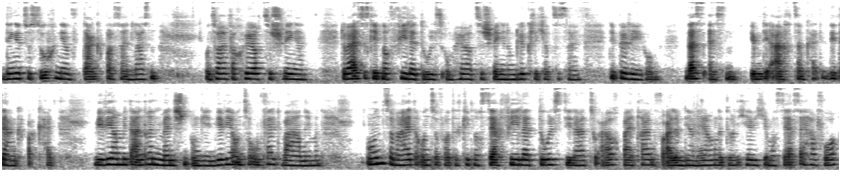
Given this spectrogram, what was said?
Dinge zu suchen, die uns dankbar sein lassen und so einfach höher zu schwingen. Du weißt, es gibt noch viele Tools, um höher zu schwingen, um glücklicher zu sein. Die Bewegung, das Essen, eben die Achtsamkeit, die Dankbarkeit, wie wir mit anderen Menschen umgehen, wie wir unser Umfeld wahrnehmen und so weiter und so fort. Es gibt noch sehr viele Tools, die dazu auch beitragen, vor allem die Ernährung natürlich hebe ich immer sehr, sehr hervor.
